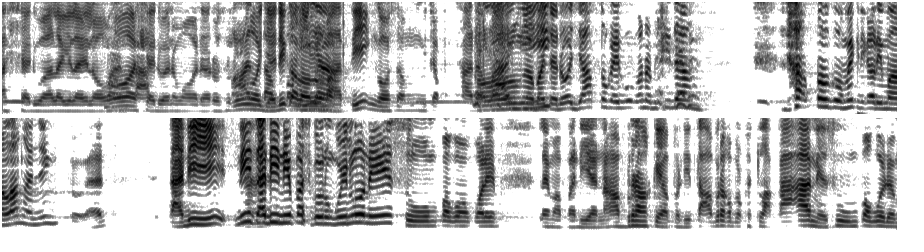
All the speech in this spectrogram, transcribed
asyhadu alla ilaha illallah, Mantap. asyhadu anna muhammadar rasulullah. Mantap, Jadi kalau lo iya. mati nggak usah mengucap kalau lagi. lu nggak baca doa jatuh kayak gue kan habis sidang jatuh gue make di Kalimalang anjing Tuh kan. Tadi, nih tadi nih pas gue nungguin lo nih, sumpah gue ngapain lem apa dia nabrak ya apa ditabrak apa kecelakaan ya sumpah gue udah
